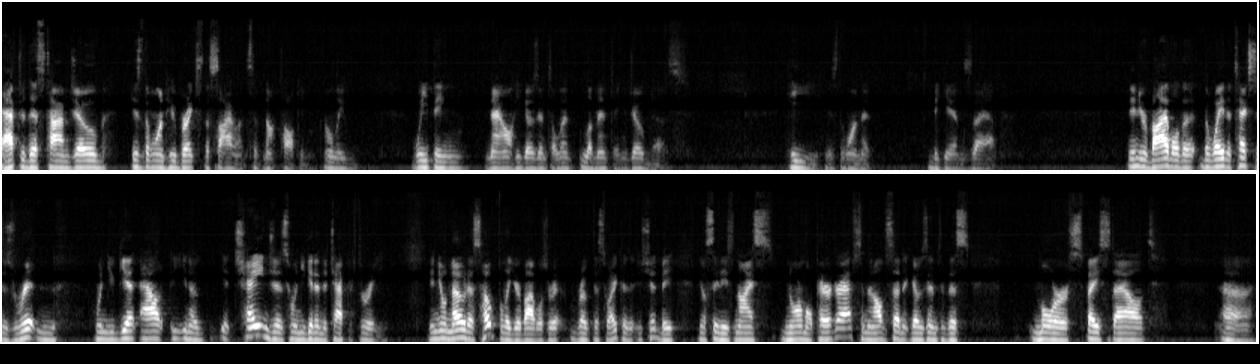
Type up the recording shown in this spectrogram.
after this time, Job is the one who breaks the silence of not talking, only weeping. Now he goes into lamenting. Job does. He is the one that begins that. In your Bible, the, the way the text is written, when you get out, you know, it changes when you get into chapter 3. And you'll notice, hopefully, your Bible's wrote this way because it should be. You'll see these nice normal paragraphs, and then all of a sudden it goes into this more spaced out, uh,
